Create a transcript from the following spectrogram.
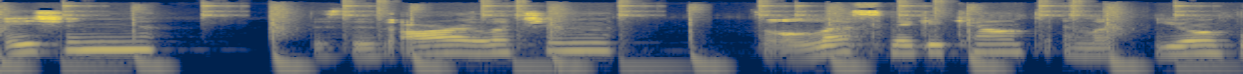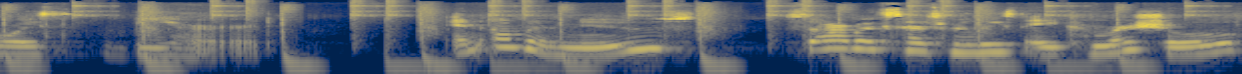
nation. This is our election. So let's make it count and let your voice be heard. In other news, Starbucks has released a commercial.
